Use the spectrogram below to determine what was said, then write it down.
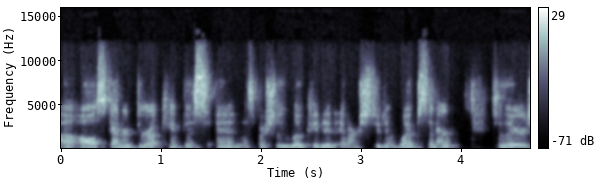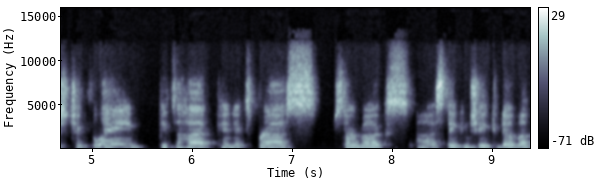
uh, all scattered throughout campus and especially located in our student Webb Center. So there's Chick-fil-A, Pizza Hut, Panda Express, Starbucks, uh, Steak and Shake Qdoba.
